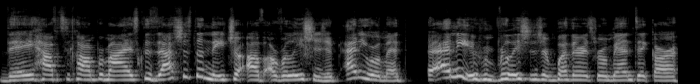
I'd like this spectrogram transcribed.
they have to compromise, because that's just the nature of a relationship, any romantic any relationship, whether it's romantic or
